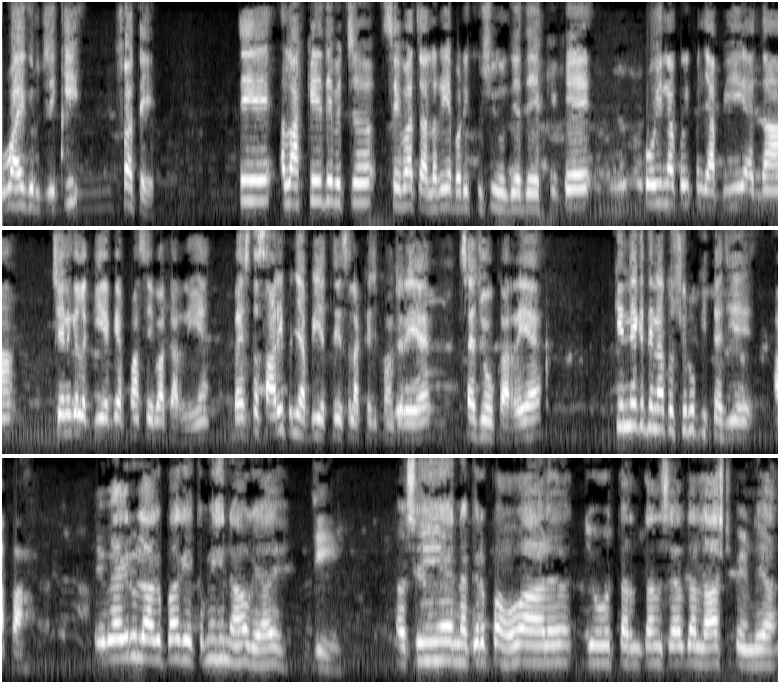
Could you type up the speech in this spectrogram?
ਵਾਹਿਗੁਰੂ ਜੀ ਕੀ ਫਤਿਹ। ਤੇ ਇਲਾਕੇ ਦੇ ਵਿੱਚ ਸੇਵਾ ਚੱਲ ਰਹੀ ਹੈ ਬੜੀ ਖੁਸ਼ੀ ਹੁੰਦੀ ਹੈ ਦੇਖ ਕੇ ਕਿ ਕੋਈ ਨਾ ਕੋਈ ਪੰਜਾਬੀ ਐਦਾਂ ਚਿੰਨਗ ਲੱਗੀ ਹੈ ਕਿ ਆਪਾਂ ਸੇਵਾ ਕਰਨੀ ਹੈ। ਵੈਸੇ ਤਾਂ ਸਾਰੇ ਪੰਜਾਬੀ ਇੱਥੇ ਇਸ ਇਲਾਕੇ 'ਚ ਪਹੁੰਚ ਰਹੇ ਹੈ ਸਹਿਯੋਗ ਕਰ ਰਹੇ ਹੈ। ਕਿੰਨੇ ਕੁ ਦਿਨਾਂ ਤੋਂ ਸ਼ੁਰੂ ਕੀਤਾ ਜੀ ਇਹ ਆਪਾਂ? ਇਹ ਵੈਗਰੂ ਲਗਭਗ 1 ਮਹੀਨਾ ਹੋ ਗਿਆ ਏ। ਜੀ। ਅਸੀਂ ਇਹ ਨਗਰ ਭੌਵਾਲ ਜੋ ਤਰਨਤਾਰਨ ਸਾਹਿਬ ਦਾ ਲਾਸਟ ਪਿੰਡ ਆ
